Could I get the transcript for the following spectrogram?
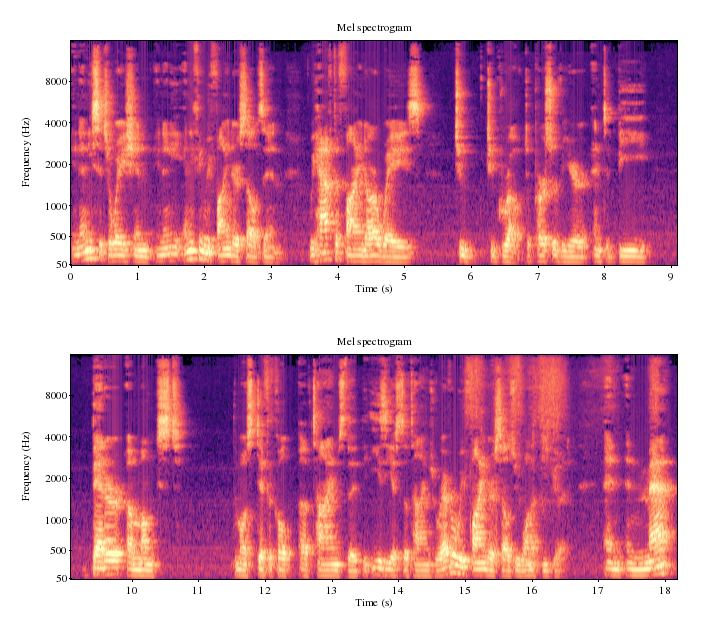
in any situation, in any anything we find ourselves in, we have to find our ways to to grow, to persevere, and to be better amongst the most difficult of times, the, the easiest of times, wherever we find ourselves, we want to be good. And and Matt,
